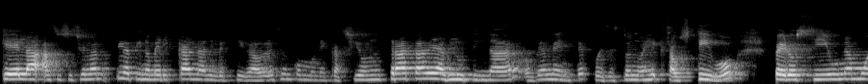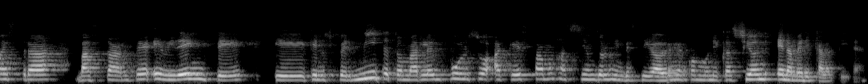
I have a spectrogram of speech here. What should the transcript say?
que la Asociación Latinoamericana de Investigadores en Comunicación trata de aglutinar, obviamente, pues esto no es exhaustivo, pero sí una muestra bastante evidente eh, que nos permite tomarle impulso a qué estamos haciendo los investigadores en comunicación en América Latina.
